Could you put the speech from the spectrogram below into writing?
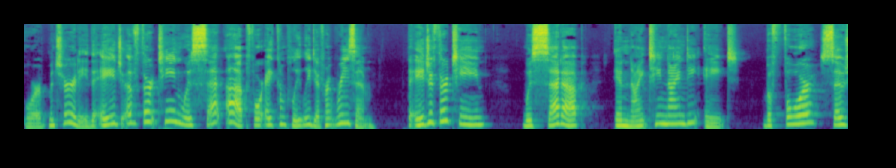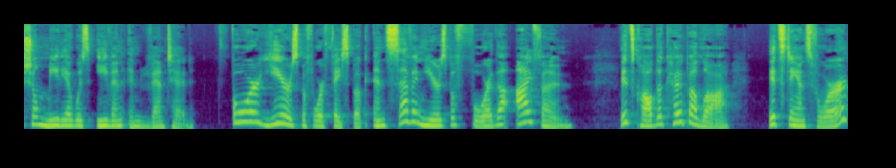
or maturity. The age of 13 was set up for a completely different reason. The age of 13 was set up in 1998 before social media was even invented, four years before Facebook and seven years before the iPhone. It's called the COPPA Law. It stands for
